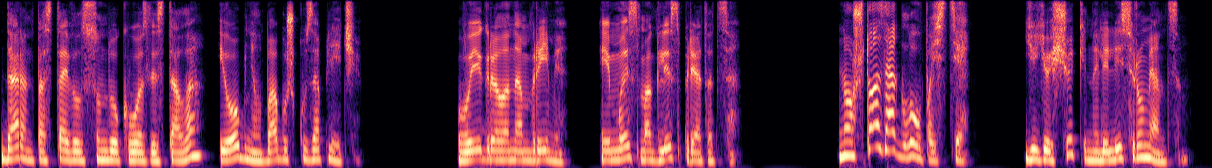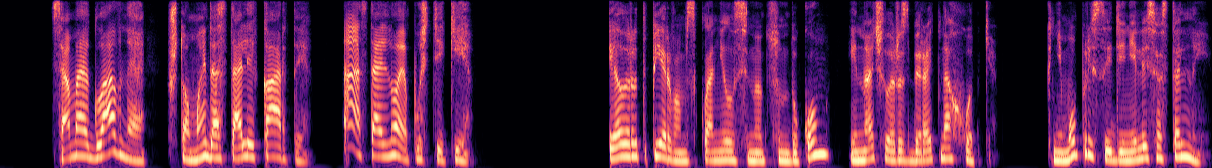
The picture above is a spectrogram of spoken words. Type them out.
Даррен поставил сундук возле стола и обнял бабушку за плечи. «Выиграла нам время, и мы смогли спрятаться». «Ну что за глупости?» Ее щеки налились румянцем. «Самое главное, что мы достали карты, а остальное пустяки». Элрод первым склонился над сундуком и начал разбирать находки. К нему присоединились остальные.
